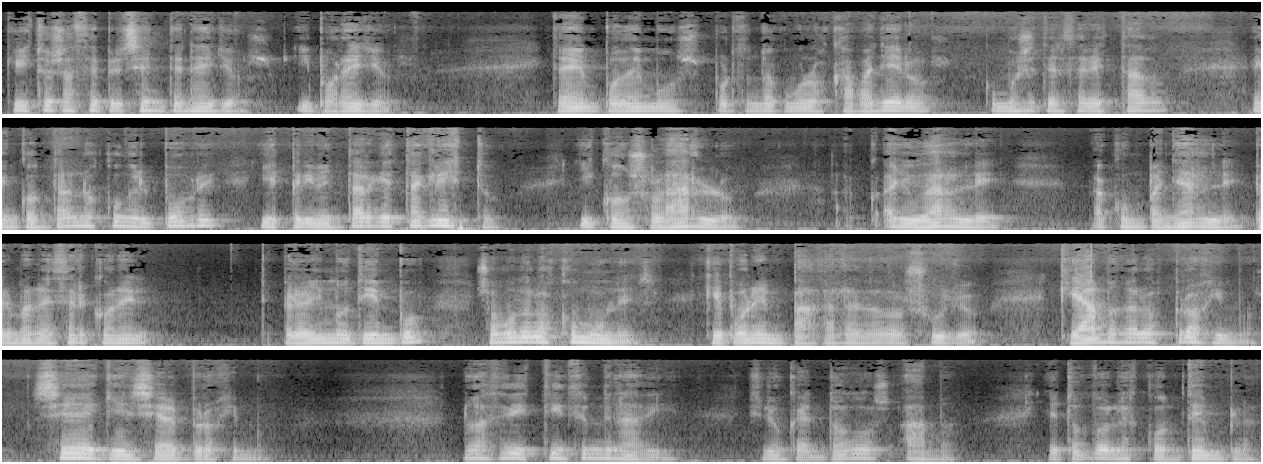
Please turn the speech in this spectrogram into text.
Cristo se hace presente en ellos y por ellos. también podemos, por tanto, como los caballeros, como ese tercer estado, encontrarnos con el pobre y experimentar que está Cristo, y consolarlo, ayudarle, acompañarle, permanecer con él. Pero al mismo tiempo somos de los comunes, que ponen paz alrededor suyo, que aman a los prójimos, sea quien sea el prójimo. No hace distinción de nadie, sino que a todos ama, y a todos les contempla,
